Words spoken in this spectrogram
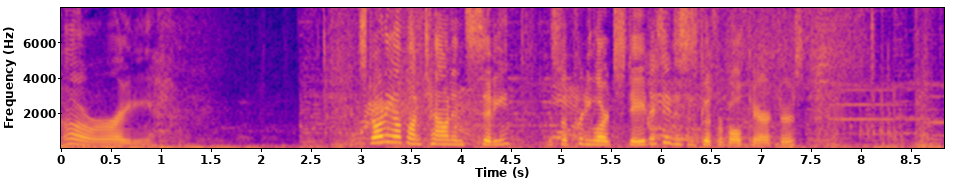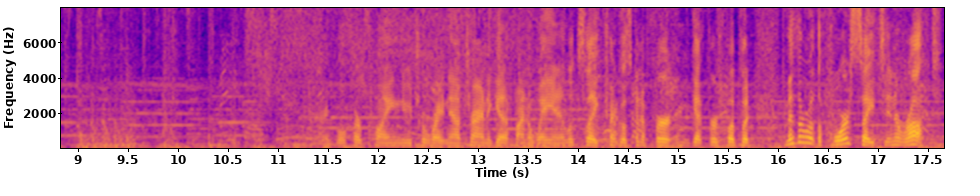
Alrighty. Starting off on Town and City. This is a pretty large stage. I say this is good for both characters. Alright, both are playing neutral right now, trying to get find a way in. It looks like Trenko's going to get first blood, but Mythra with the foresight to interrupt.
